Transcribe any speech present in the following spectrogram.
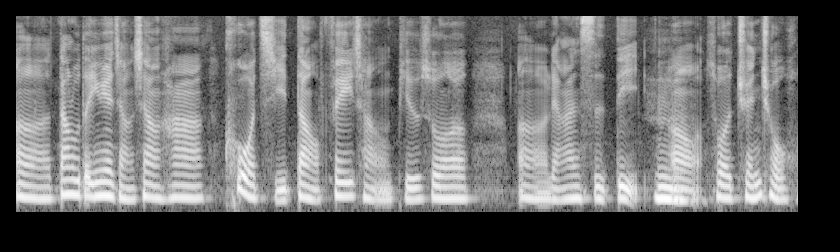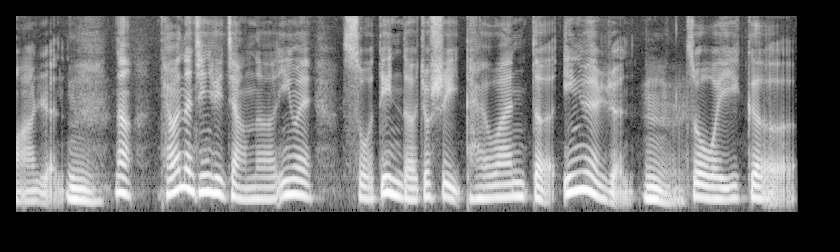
呃，大陆的音乐奖项它扩及到非常，比如说呃，两岸四地哦，说、呃、全球华人。嗯，那台湾的金曲奖呢，因为锁定的就是以台湾的音乐人，嗯，作为一个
